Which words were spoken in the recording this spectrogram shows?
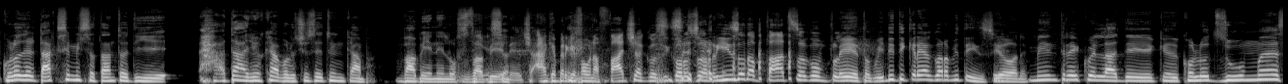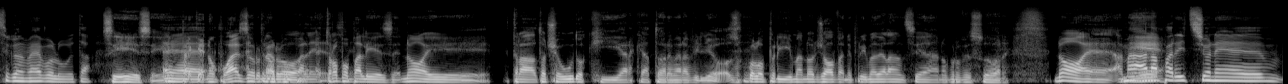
Quello del taxi mi sa tanto di. Ah, Dario, cavolo, ci sei tu in campo. Va bene lo stesso. Va bene, cioè, anche perché fa una faccia così con un sorriso da pazzo completo, quindi ti crea ancora più tensione. Mentre quella de- con lo zoom, secondo me è voluta. Sì, sì, Eh, perché non può essere un errore, palese, è troppo palese. No, e tra l'altro c'è Udo Kier, che attore meraviglioso, Sì. quello prima, no, giovane, prima dell'anziano, professore. No, eh, Ma me... l'apparizione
